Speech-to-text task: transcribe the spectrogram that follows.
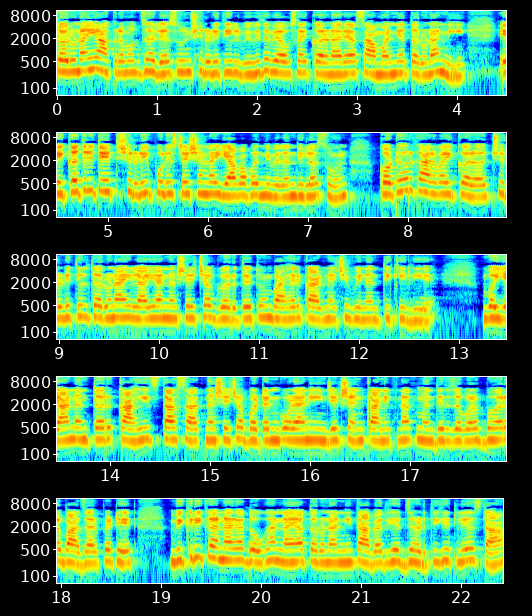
तरुणाई आक्रमक झाली असून शिर्डीतील विविध व्यवसाय करणाऱ्या सामान्य तरुणांनी एकत्रित येत शिर्डी पोलीस स्टेशनला याबाबत निवेदन दिलं असून कठोर कारवाई करत शिर्डीतील तरुणाईला या नशेच्या गर्दीतून बाहेर काढण्याची विनंती केली आहे. व यानंतर काहीच तासात नशेच्या बटन गोळ्या आणि इंजेक्शन कानिपनाथ मंदिरजवळ भर बाजारपेठेत विक्री करणाऱ्या दोघांना या तरुणांनी ताब्यात घेत झडती घेतली असता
